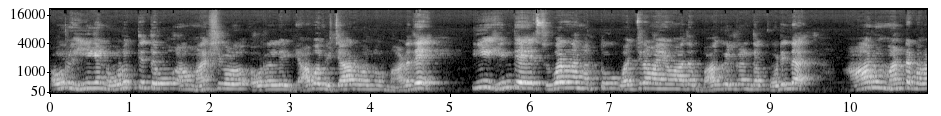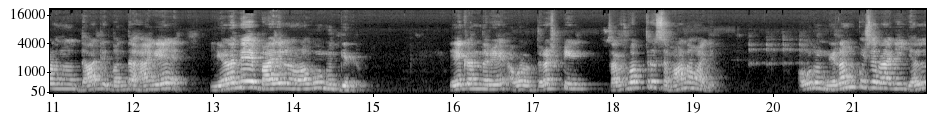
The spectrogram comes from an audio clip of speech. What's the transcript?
ಅವರು ಹೀಗೆ ನೋಡುತ್ತಿದ್ದರು ಆ ಮಹರ್ಷಿಗಳು ಅವರಲ್ಲಿ ಯಾವ ವಿಚಾರವನ್ನು ಮಾಡದೆ ಈ ಹಿಂದೆ ಸುವರ್ಣ ಮತ್ತು ವಜ್ರಮಯವಾದ ಬಾಗಿಲುಗಳಿಂದ ಕೂಡಿದ ಆರು ಮಂಟಪಗಳನ್ನು ದಾಟಿ ಬಂದ ಹಾಗೆ ಏಳನೇ ಬಾಗಿಲಿನೊಳಗೂ ನುಗ್ಗಿದರು. ಏಕೆಂದರೆ ಅವರ ದೃಷ್ಟಿ ಸರ್ವತ್ರ ಸಮಾನವಾಗಿದೆ. ಅವರು ನಿರಂಕುಶರಾಗಿ ಎಲ್ಲ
